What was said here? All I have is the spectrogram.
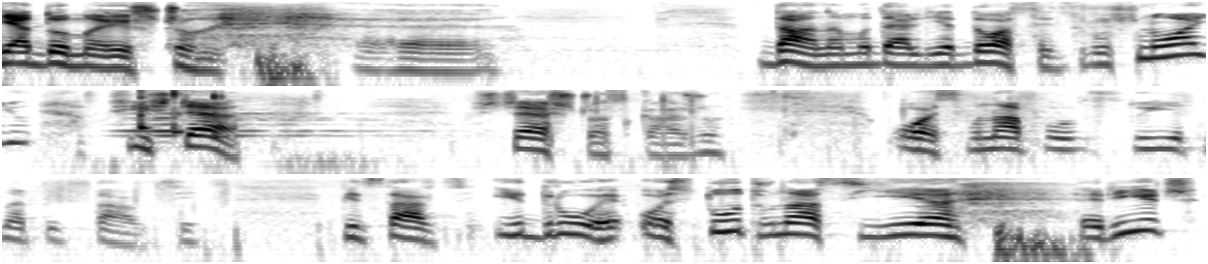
Я думаю, що е, дана модель є досить зручною. І ще, ще що скажу. Ось вона стоїть на підставці. підставці. І друге, ось тут в нас є річ,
